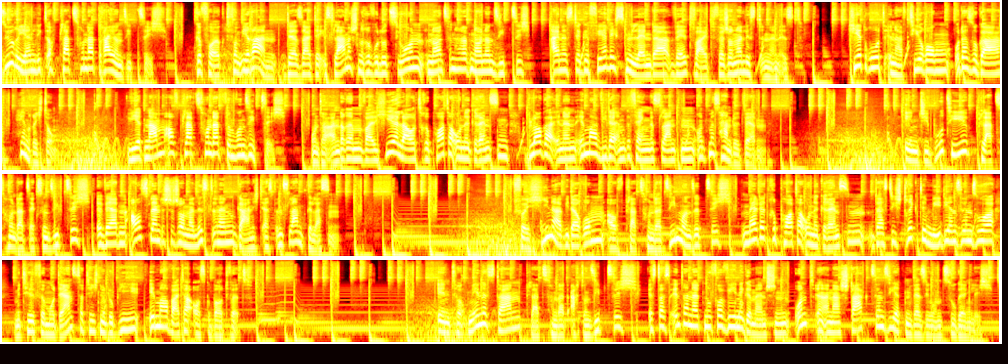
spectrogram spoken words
Syrien liegt auf Platz 173, gefolgt vom Iran, der seit der Islamischen Revolution 1979 eines der gefährlichsten Länder weltweit für Journalistinnen ist. Hier droht Inhaftierung oder sogar Hinrichtung. Vietnam auf Platz 175. Unter anderem, weil hier laut Reporter ohne Grenzen Bloggerinnen immer wieder im Gefängnis landen und misshandelt werden. In Djibouti, Platz 176, werden ausländische Journalistinnen gar nicht erst ins Land gelassen. Für China wiederum auf Platz 177 meldet Reporter ohne Grenzen, dass die strikte Medienzensur mithilfe modernster Technologie immer weiter ausgebaut wird. In Turkmenistan, Platz 178, ist das Internet nur für wenige Menschen und in einer stark zensierten Version zugänglich.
